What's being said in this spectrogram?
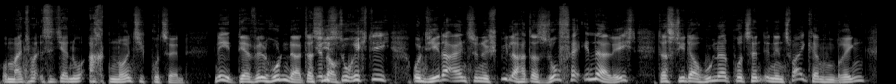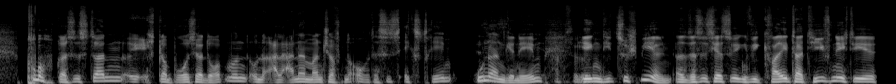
Und manchmal ist es ja nur 98 Prozent. Nee, der will 100. Das Genau. siehst du richtig. Und jeder einzelne Spieler hat das so verinnerlicht, dass die da 100 Prozent in den Zweikämpfen bringen. Puh, das ist dann, ich glaube, Borussia Dortmund und alle anderen Mannschaften auch, das ist extrem unangenehm, absolut. gegen die zu spielen. Also, das ist jetzt irgendwie qualitativ nicht. Die,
